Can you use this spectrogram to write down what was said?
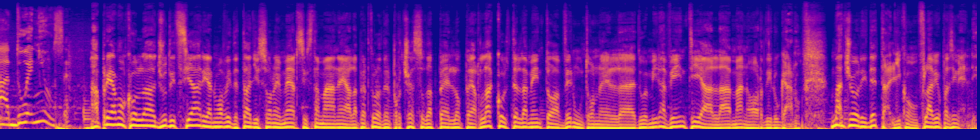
a due news. Apriamo con la giudiziaria. Nuovi dettagli sono emersi stamane all'apertura del processo d'appello per l'accoltellamento avvenuto nel 2020 alla Manor di Lugano. Maggiori dettagli con Flavio Pasinelli.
